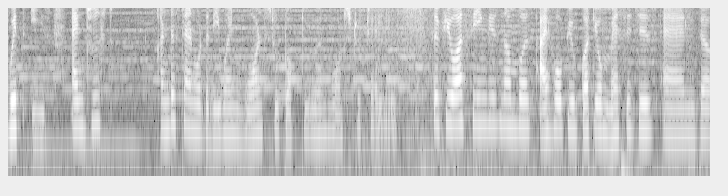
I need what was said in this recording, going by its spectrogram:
with ease and just understand what the divine wants to talk to you and wants to tell you. So if you are seeing these numbers i hope you've got your messages and uh,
